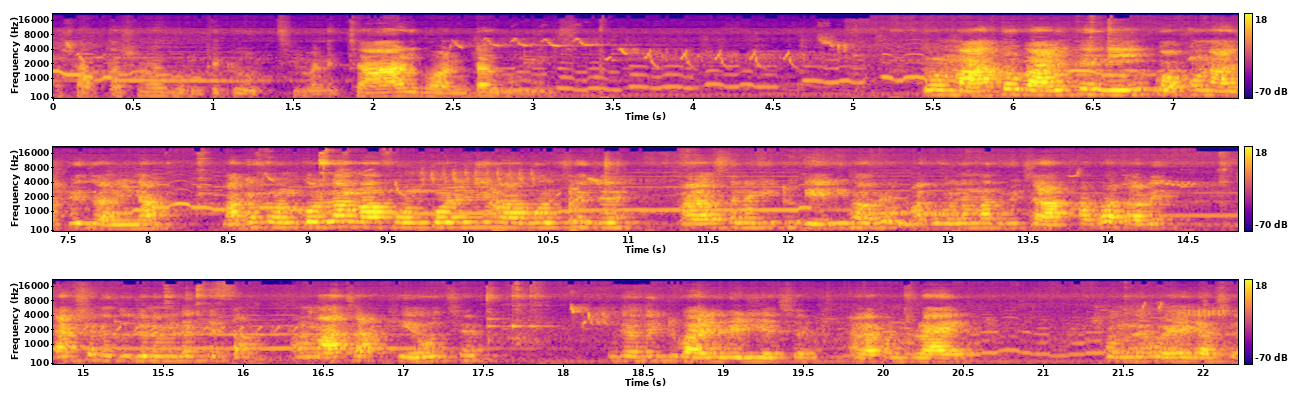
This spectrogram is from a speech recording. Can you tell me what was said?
আর সাতটার সময় ঘুম থেকে উঠছি মানে চার ঘণ্টা ঘুমিয়েছি। তো মা তো বাড়িতে নেই, কখন আসবে জানি না। মাকে ফোন করলাম, মা ফোন করে নিয়ে মা বলছে যে, মা আসতে নাকি একটু দেরি হবে? মাকে বললাম, মা, তুমি চা খাবা? তাহলে একসাথে দুজনে মিলে খেতাম। আর মা চা খেয়েওছে। যেহেতু একটু বাইরে বেরিয়েছে, আর এখন প্রায় সন্ধে হয়ে গেছে।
